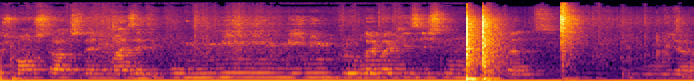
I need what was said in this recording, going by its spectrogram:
os maus tratos de animais é tipo o mínimo, mínimo problema que existe no mundo. Portanto, tipo, yeah.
